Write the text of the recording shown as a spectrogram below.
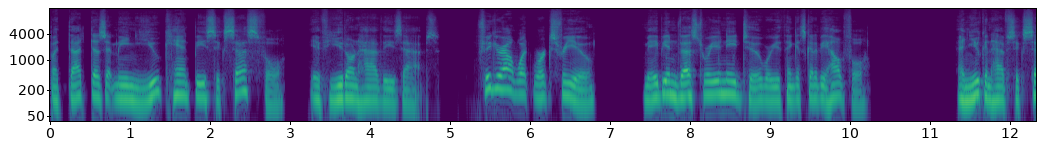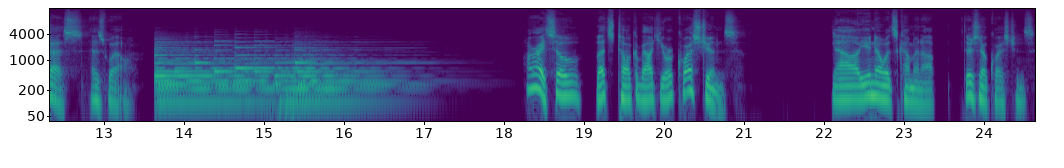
but that doesn't mean you can't be successful if you don't have these apps. Figure out what works for you, maybe invest where you need to, where you think it's going to be helpful, and you can have success as well. All right, so let's talk about your questions. Now, you know what's coming up. There's no questions.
